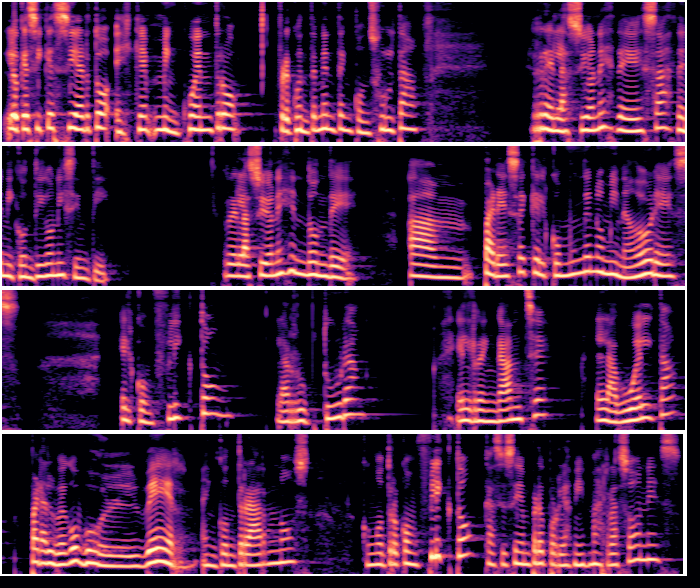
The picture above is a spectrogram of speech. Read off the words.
Lo que sí que es cierto es que me encuentro frecuentemente en consulta relaciones de esas de ni contigo ni sin ti relaciones en donde parece que el común denominador es el conflicto, la ruptura, el reenganche, la vuelta, para luego volver a encontrarnos con otro conflicto, casi siempre por las mismas razones,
